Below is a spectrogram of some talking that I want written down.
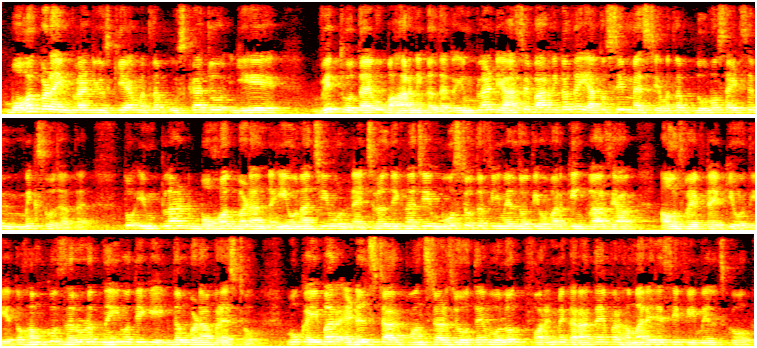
बहुत बड़ा इम्प्लांट यूज़ किया मतलब उसका जो ये विथ होता है, वो बाहर निकलता है। तो इम्प्लांट यहाँ से बाहर निकलता है या तो सिम मेस्ट मतलब दोनों साइड से मिक्स हो जाता है। तो इम्प्लांट बहुत बड़ा नहीं होना चाहिए, वो नेचुरल दिखना चाहिए। मोस्ट ऑफ़ द फीमेल्स होती है, वो वर्किंग क्लास या हाउस वाइफ टाइप की होती है। तो हमको ज़रूरत नहीं होती कि एकदम बड़ा ब्रेस्ट हो। वो कई बार एडल्ट स्टार पॉन स्टार जो होते हैं, वो लोग फॉरन में कराते हैं, पर हमारे जैसी फीमेल्स को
